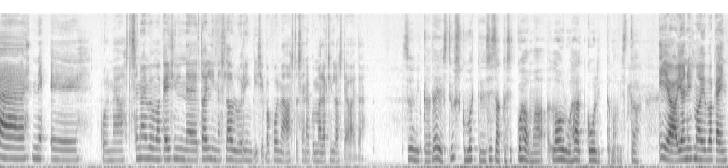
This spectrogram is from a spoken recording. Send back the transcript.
äh,. Äh, kolmeaastasena juba ma käisin äh, Tallinnas lauluringis juba kolmeaastasena, kui ma läksin lasteaeda. see on ikka täiesti uskumatu ja siis hakkasid kohe oma laulu häält koolitama vist ka. ja, ja nüüd ma juba käin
